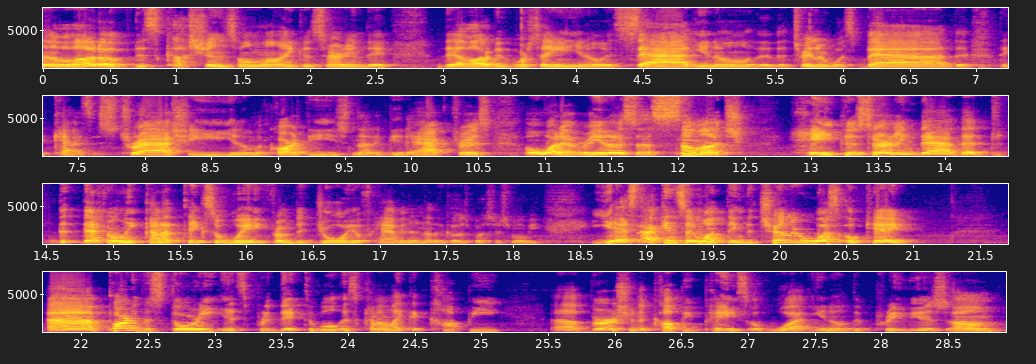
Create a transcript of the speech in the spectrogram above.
and a lot of discussions online concerning the, That a lot of people were saying, you know, it's sad. You know, the, the trailer was bad. The the cast is trashy. You know, McCarthy is not a good actress or whatever. You know, it's uh, so much hate concerning that that, that definitely kind of takes away from the joy of having another Ghostbusters movie. Yes, I can say one thing. The trailer was okay. Uh, part of the story is predictable. It's kind of like a copy uh, version, a copy paste of what you know the previous um,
